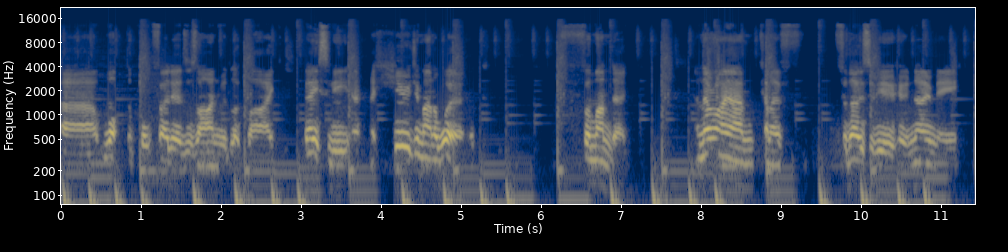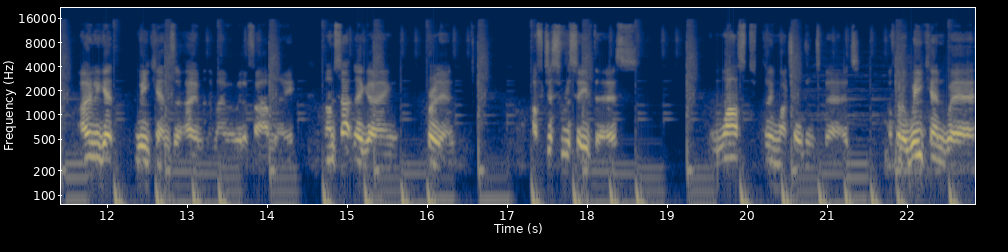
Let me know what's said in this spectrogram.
uh, what the portfolio design would look like. Basically, a, a huge amount of work for Monday. And there I am, kind of, for those of you who know me, I only get weekends at home at the moment with a family. I'm sat there going, brilliant. I've just received this whilst putting my children to bed. I've got a weekend where,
